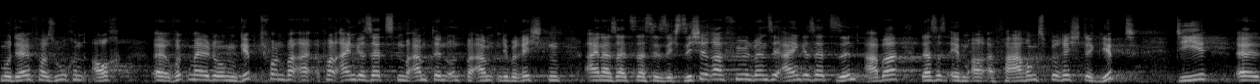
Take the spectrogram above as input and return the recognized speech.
Modellversuchen auch äh, Rückmeldungen gibt von, von, eingesetzten Beamtinnen und Beamten, die berichten einerseits, dass sie sich sicherer fühlen, wenn sie eingesetzt sind, aber dass es eben auch Erfahrungsberichte gibt, die äh,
